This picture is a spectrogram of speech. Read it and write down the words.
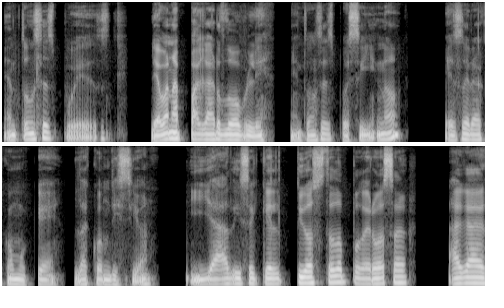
Entonces, pues le van a pagar doble. Entonces, pues sí, ¿no? Esa era como que la condición. Y ya dice que el Dios Todopoderoso haga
